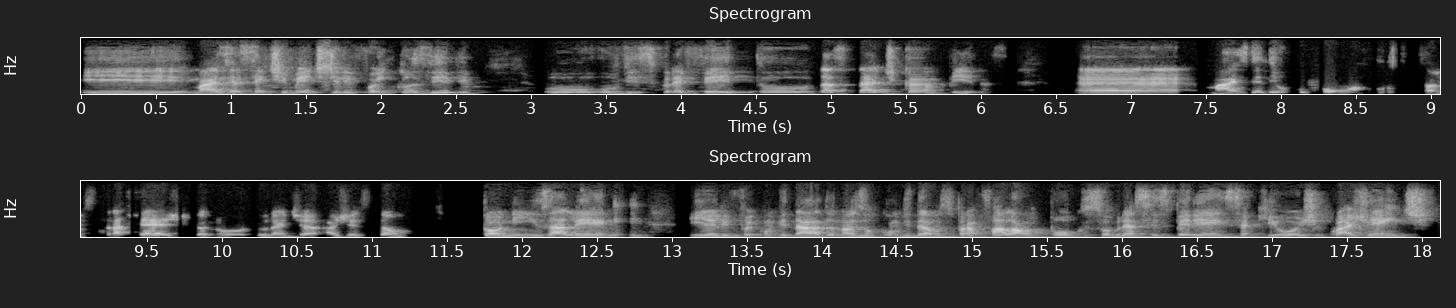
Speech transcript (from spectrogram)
E mais recentemente ele foi inclusive o, o vice-prefeito da cidade de Campinas. É, mas ele ocupou uma função estratégica no, durante a, gestão Toninho Zalene e ele foi convidado, nós o convidamos para falar um pouco sobre essa experiência aqui hoje com a gente.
